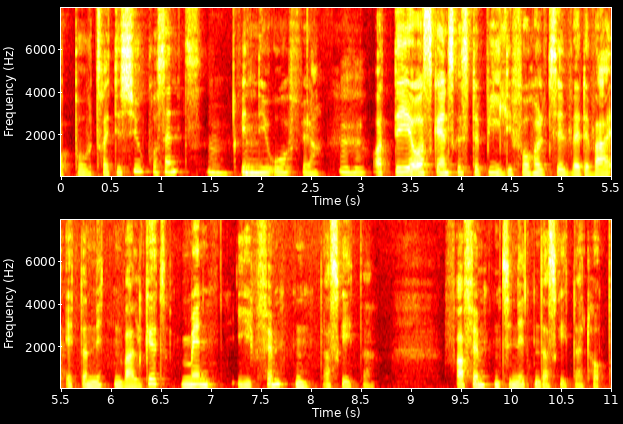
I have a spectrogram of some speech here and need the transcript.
op på 37 procent kvindelige ordfører. Og det er også ganske stabilt i forhold til, hvad det var etter 19-valget. Men i 15, der skete der, fra 15 til 19, der skete der et hop.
